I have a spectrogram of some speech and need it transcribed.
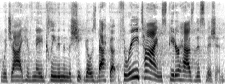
which I have made clean. And then the sheet goes back up. Three times Peter has this vision.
